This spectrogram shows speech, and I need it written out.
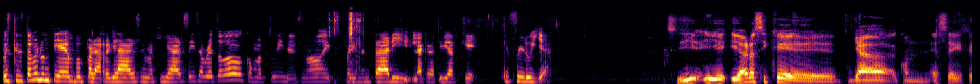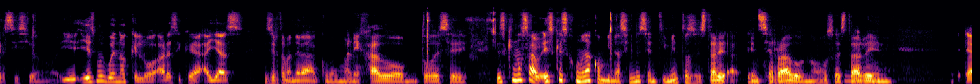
pues que se tomen un tiempo para arreglarse, maquillarse y sobre todo, como tú dices, ¿no? Experimentar y la creatividad que, que fluya. Sí, y, y ahora sí que ya con ese ejercicio, ¿no? Y, y es muy bueno que lo, ahora sí que hayas de cierta manera como manejado todo ese, es que no sabes, es que es como una combinación de sentimientos estar eh, encerrado, ¿no? O sea, estar en, eh,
